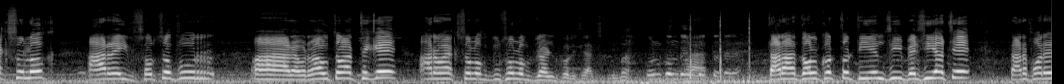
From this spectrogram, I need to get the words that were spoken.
একশো লোক আর এই সরসপুর আর রাউতলার থেকে আরও একশো লোক দুশো লোক জয়েন করেছে আজকে। কোন কোন দল তারা? দল করতো টিএমসি বেশি আছে। তারপরে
